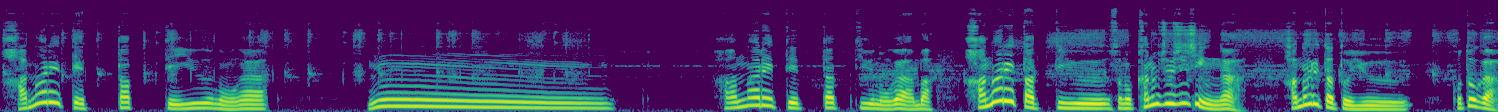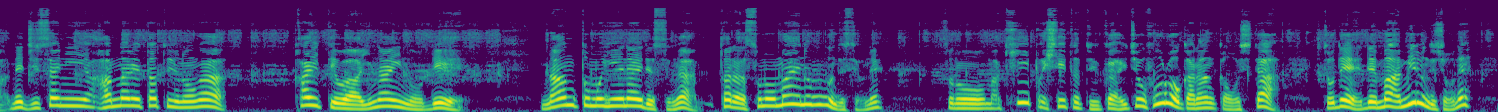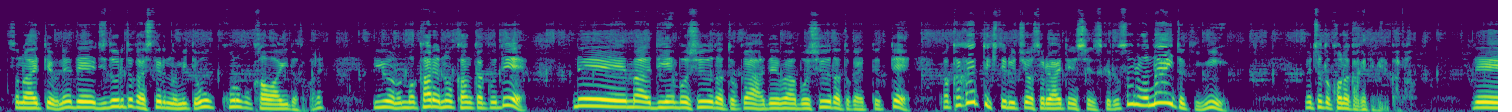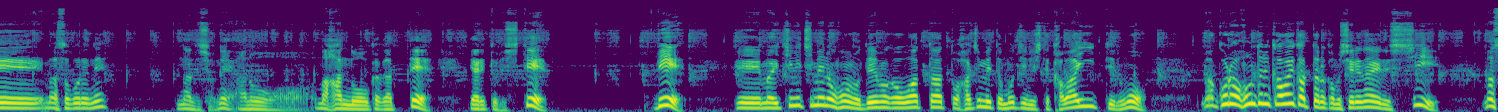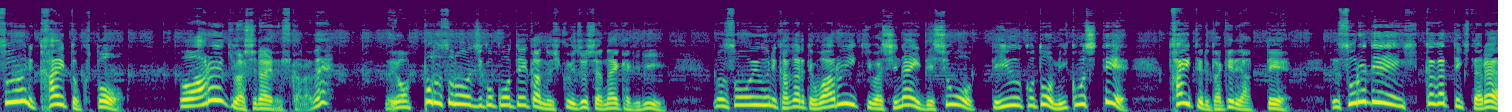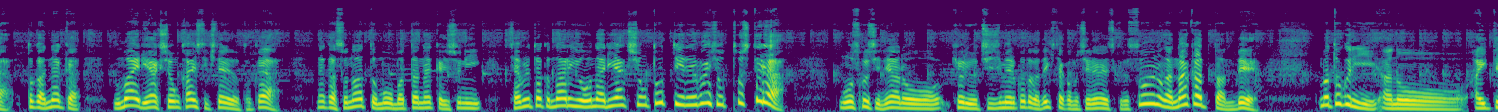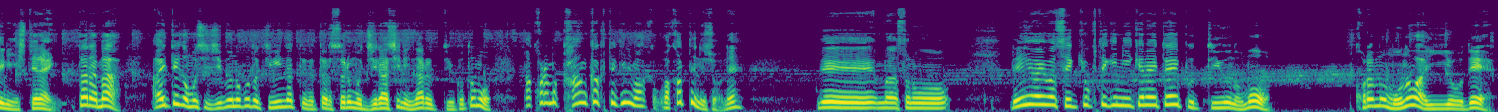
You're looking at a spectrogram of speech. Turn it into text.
離れてったっていうのがうーん離れてったっていうのがまあ離れたっていうその彼女自身が離れたということがね実際に離れたというのが書いてはいないので何とも言えないですがただその前の部分ですよね。そのまあキープしていたというか一応フォローかなんかをした人ででまあ見るんでしょうね。その相手をね。で自撮りとかしてるのを見ておこの子かわいいだとかね。いうような、まあ、彼の感覚で、で、まあ、DM 募集だとか、電話募集だとかやってて、まあ、かかってきてるうちはそれを相手にしてるんですけど、そういうのがない時に、ちょっと粉かけてみるかと。で、まあ、そこでね、なんでしょうね、あの、まあ、反応を伺って、やり取りして、で、えー、まあ、1日目の方の電話が終わった後、初めて文字にして可愛いっていうのも、まあ、これは本当に可愛かったのかもしれないですし、まあ、そういうふうに書いとくと、悪い気はしないですからね。よっぽどその自己肯定感の低い女子はない限り、まあ、そういうふうに書かれて悪い気はしないでしょうっていうことを見越して書いてるだけであって、で、それで引っかかってきたら、とかなんかうまいリアクション返してきたりだとか、なんかその後もまたなんか一緒に喋りたくなるようなリアクションを取っていれば、ひょっとしたら、もう少しね、あの、距離を縮めることができたかもしれないですけど、そういうのがなかったんで、まあ、特に、あの、相手にしてない。ただまあ、相手がもし自分のこと気になってんだったら、それもじらしになるっていうことも、まあ、これも感覚的に分かってんでしょうね。で、まあ、その、恋愛は積極的にいけないタイプっていうのも、これも物は言いようで、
